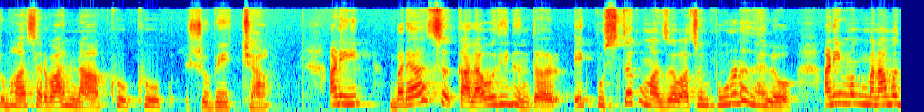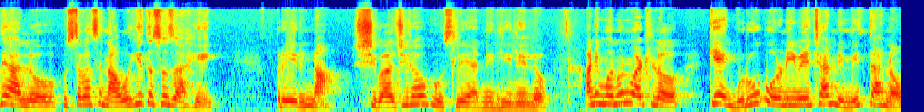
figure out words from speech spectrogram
तुम्हा सर्वांना खूप खूप शुभेच्छा. आणि बऱ्याच कालावधीनंतर एक पुस्तक माझं वाचून पूर्ण झालं आणि मग मनामध्ये आलं पुस्तकाचं नावही तसंच आहे. प्रेरणा. शिवाजीराव भोसले यांनी लिहिलेलं. आणि म्हणून वाटलं की गुरुपौर्णिमेच्या निमित्तानं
